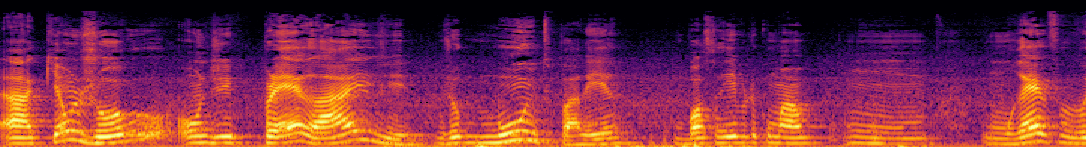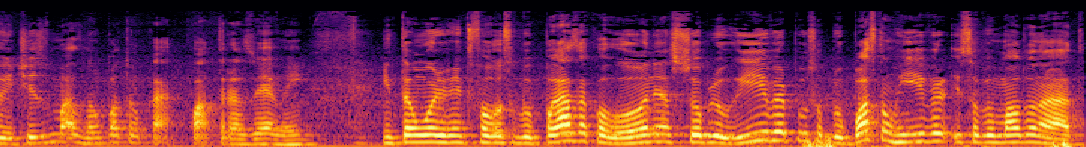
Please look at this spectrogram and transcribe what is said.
Aqui é um jogo onde pré-live, um jogo muito parelho. O River com uma, um, um leve favoritismo, mas não para trocar 4x0, hein? Então hoje a gente falou sobre o Plaza Colônia, sobre o Liverpool, sobre o Boston River e sobre o Maldonado.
